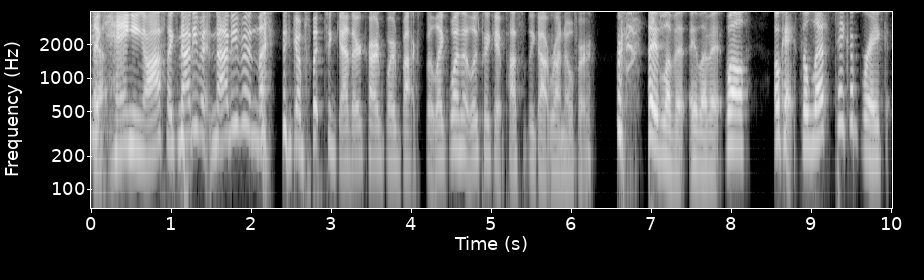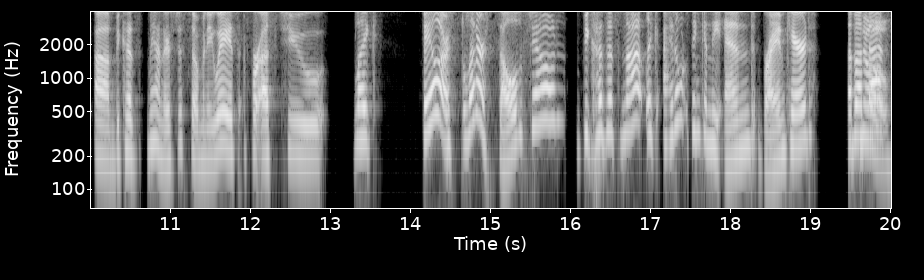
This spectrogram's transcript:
like Yeah. hanging off, like not even not even like a put together cardboard box, but like one that looked like it possibly got run over. I love it. I love it. Well, okay, so let's take a break um, because man, there's just so many ways for us to like fail our let ourselves down because it's not like I don't think in the end Brian cared about that.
